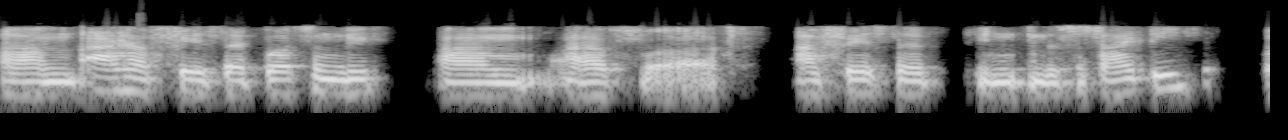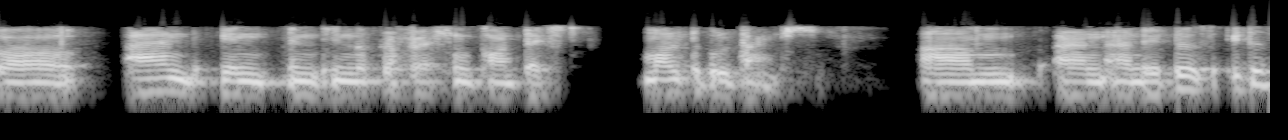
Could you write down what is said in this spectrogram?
Um, I have faced that personally. Um, I've uh, I've faced that in in the society uh, and in, in in the professional context multiple times. Um, and and it is it is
